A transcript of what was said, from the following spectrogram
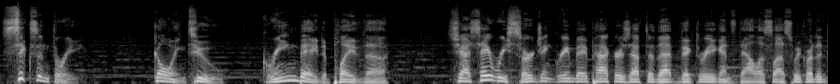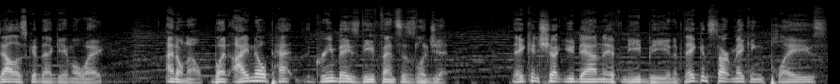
six and three, going to Green Bay to play the should I say resurgent Green Bay Packers after that victory against Dallas last week, or did Dallas give that game away? I don't know, but I know Pat, Green Bay's defense is legit. They can shut you down if need be, and if they can start making plays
